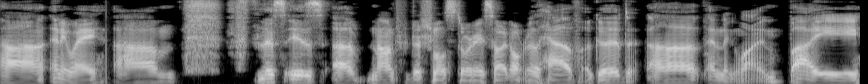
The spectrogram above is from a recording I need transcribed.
Uh, anyway, um, this is a non-traditional story, so I don't really have a good uh, ending line. Bye.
